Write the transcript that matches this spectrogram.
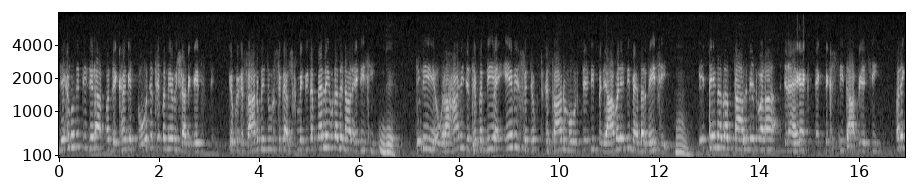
ਲੇਕਿਨ ਉਹਦੇ ਚ ਜਿਹੜਾ ਆਪਾਂ ਦੇਖਾਂਗੇ ਦੋ ਜਥੇਬੰਦੀਆਂ ਨੂੰ ਛੱਡ ਕੇ ਕਿਉਂਕਿ ਕਿਸਾਨ ਮਜ਼ਦੂਰ ਸੰਘਰਸ਼ ਕਮੇਟੀ ਤਾਂ ਪਹਿਲਾਂ ਹੀ ਉਹਨਾਂ ਦੇ ਨਾਲ ਹੈਗੀ ਸੀ। ਜੀ। ਜਿਹੜੀ ਉਗਰਾਹਾਂ ਦੀ ਜਥੇਬੰਦੀ ਹੈ ਇਹ ਵੀ ਸੰਯੁਕਤ ਕਿਸਾਨ ਮੋਰਚੇ ਦੀ ਪੰਜਾਬ ਵਾਲੇ ਦੀ ਮੈਂਬਰ ਨਹੀਂ ਸੀ। ਇੱਥੇ ਇਹਨਾਂ ਦਾ ਤਾਲਮੇਲ ਵਾਲਾ ਜਿਹੜਾ ਹੈਗਾ ਇੱਕ ਟੈਕਟਿਕਸ ਦੀ ਦਾਅਵੇ ਸੀ। ਪਰ ਇਹ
